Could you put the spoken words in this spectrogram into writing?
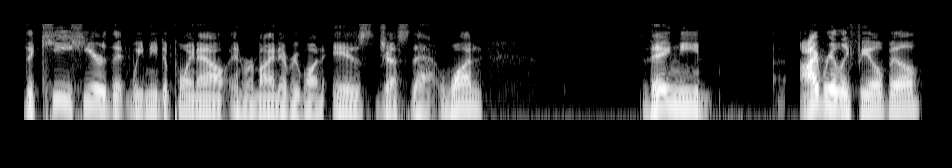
the key here that we need to point out and remind everyone is just that one. They need. I really feel, Bill,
